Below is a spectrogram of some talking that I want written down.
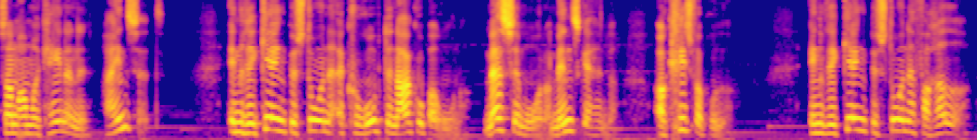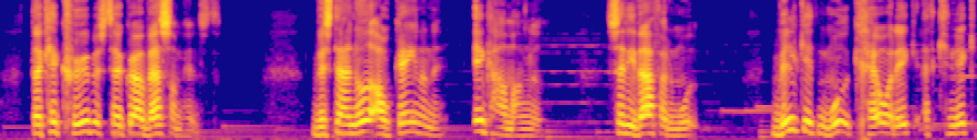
som amerikanerne har indsat? En regering bestående af korrupte narkobaroner, massemorder, menneskehandlere og krigsforbrydere. En regering bestående af forrædere, der kan købes til at gøre hvad som helst. Hvis der er noget, afghanerne ikke har manglet, så er det i hvert fald mod. Hvilket mod kræver det ikke at knække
